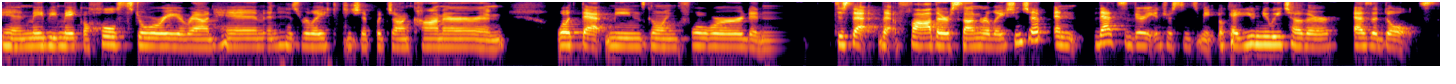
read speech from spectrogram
and maybe make a whole story around him and his relationship with John Connor and what that means going forward and just that that father son relationship. And that's very interesting to me. Okay you knew each other as adults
